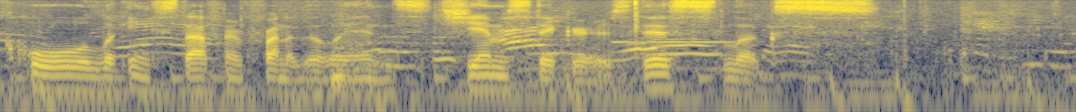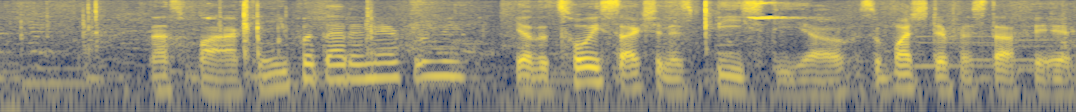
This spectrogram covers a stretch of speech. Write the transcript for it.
cool looking stuff in front of the lens. Gem stickers. This looks that's fire. Can you put that in there for me? Yeah, the toy section is beastie, yo. It's a bunch of different stuff here.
